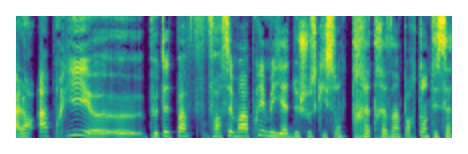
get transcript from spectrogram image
Alors appris, euh, euh, peut-être pas forcément appris, mais il y a deux choses qui sont très très importantes et ça,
